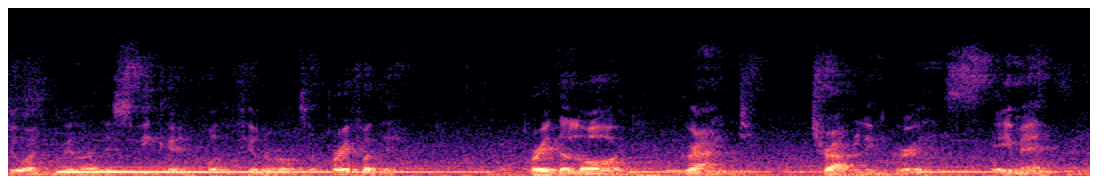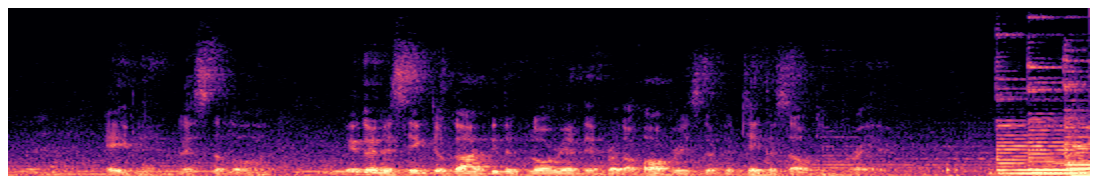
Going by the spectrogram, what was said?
to Anguilla this weekend for the funeral. So pray for them. Pray the Lord grant traveling grace. Amen. Amen. Bless the Lord. We're going to sing to God be the glory, and then Brother Aubrey is going to take us out in prayer.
